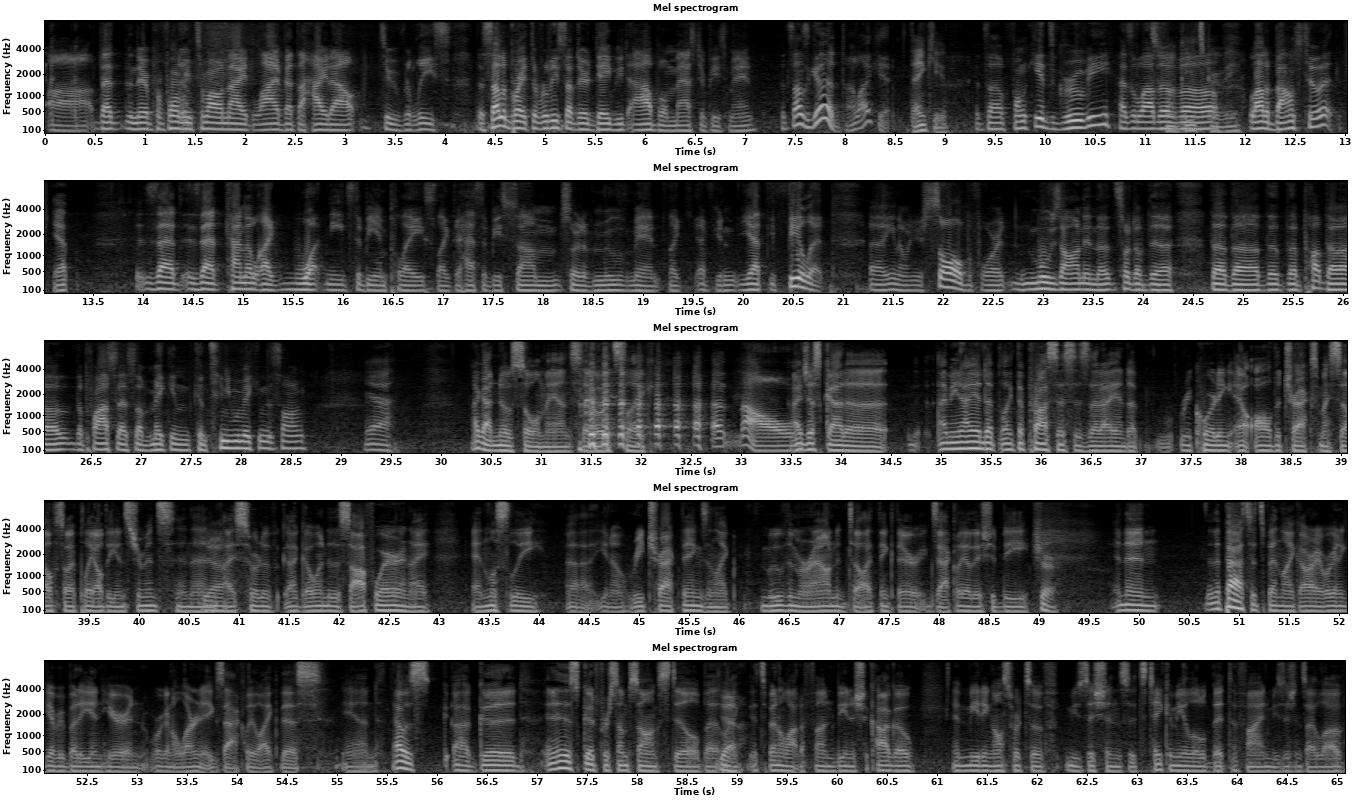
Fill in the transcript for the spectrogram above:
Uh, that and they're performing tomorrow night live at the Hideout to release to celebrate the release of their debut album Masterpiece. Man, that sounds good. I like it. Thank you. It's uh, funky. It's groovy. Has a lot It's of funky, uh, a lot of bounce to it. Yep. Is that is that kind of like what needs to be in place? Like there has to be some sort of movement. Like if you you have to feel it, uh, you know, in your soul before it moves on in the sort of the the the the the the, the, the process of making continue making the song. Yeah. I got no soul, man. So it's like No, I just gotta. I mean, I end up like the process is that I end up recording all- the tracks myself. So I play all the instruments, and then Yeah. I sort of I go into the software and I endlessly, uh, you know, retrack things and like move them around until I think they're exactly how they should be. sure. And then in the past, it's been like, all right, we're going to get everybody in here and we're going to learn it exactly like this. And that was uh, good. And it is good for some songs still, but Yeah. like it's been a lot of fun being in Chicago and meeting all sorts of musicians. It's taken me a little bit to find musicians I love,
